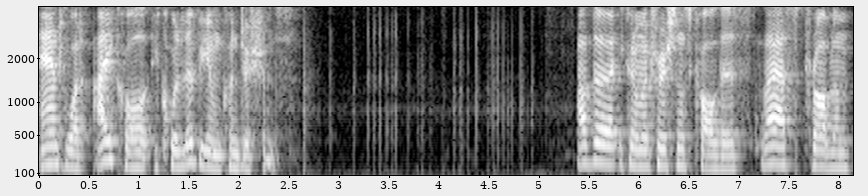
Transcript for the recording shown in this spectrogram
and what I call equilibrium conditions. Other econometricians call this last problem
